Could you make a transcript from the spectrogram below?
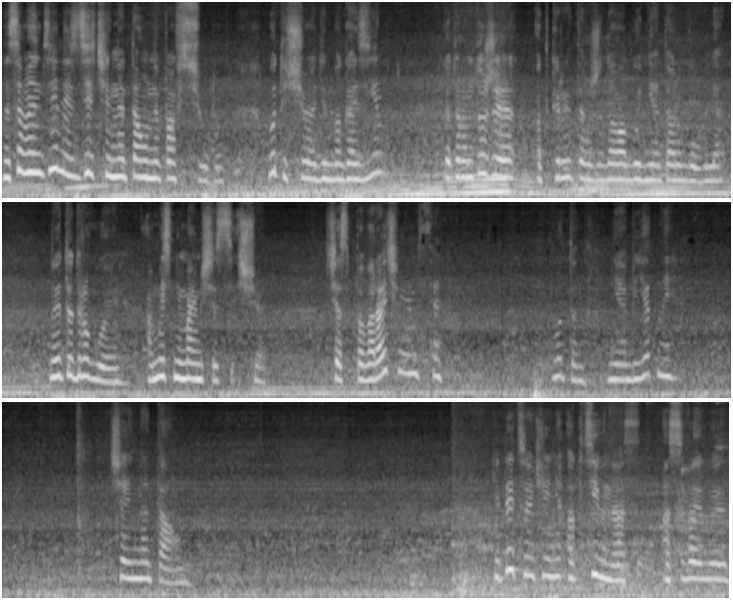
На самом деле здесь Чайнатауны повсюду. Вот еще один магазин, в котором тоже открыта уже новогодняя торговля. Но это другой. А мы снимаем сейчас еще. Сейчас поворачиваемся. Вот он, необъятный Чайнатаун. Китайцы очень активно осваивают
